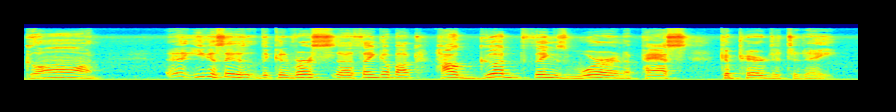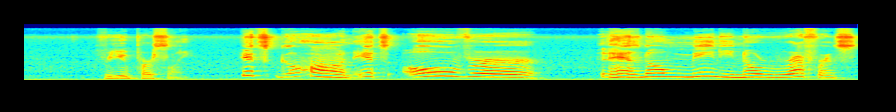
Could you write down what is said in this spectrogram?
gone. Uh, you can say the converse uh, thing about how good things were in the past compared to today for you personally. It's gone. It's over. It has no meaning, no reference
